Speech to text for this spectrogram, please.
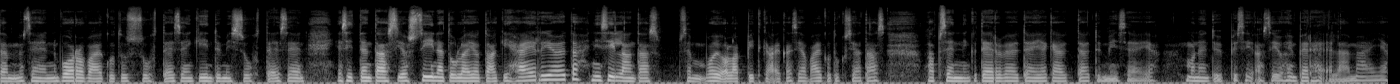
tämmöiseen vuorovaikutussuhteeseen, kiintymissuhteeseen. Ja sitten taas, jos siinä tulee jotakin häiriöitä, niin sillä on taas, se voi olla pitkäaikaisia vaikutuksia taas lapsen niin terveyteen ja käyttäytymiseen ja monen tyyppisiin asioihin, perheelämään ja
